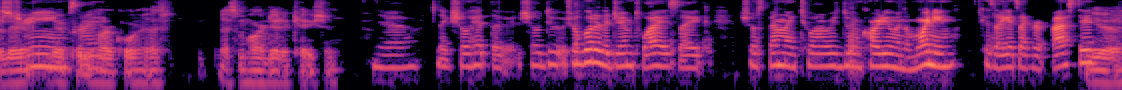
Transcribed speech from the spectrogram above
they're they're pretty like, hardcore. That's that's some hard dedication. Yeah. Like she'll hit the she'll do she'll go to the gym twice. Like she'll spend like two hours doing cardio in the morning because like it's like her fasted. Yeah,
